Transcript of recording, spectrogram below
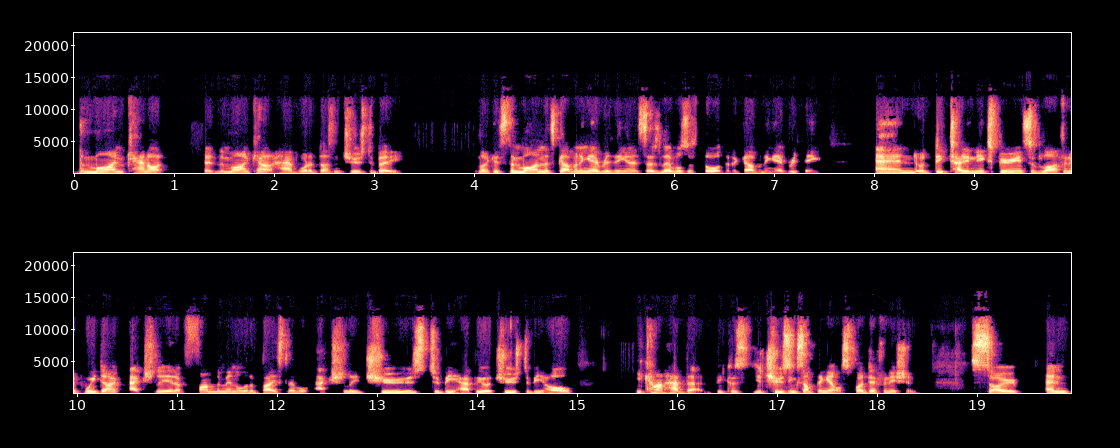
the mind cannot the mind cannot have what it doesn't choose to be. Like it's the mind that's governing everything and it's those levels of thought that are governing everything and or dictating the experience of life. And if we don't actually, at a fundamental, at a base level, actually choose to be happy or choose to be whole, you can't have that because you're choosing something else by definition. So, and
